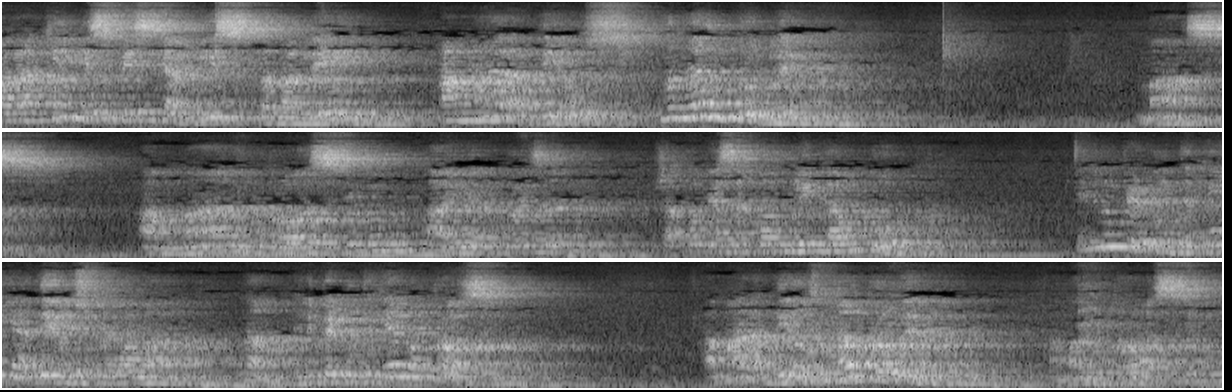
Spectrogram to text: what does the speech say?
para aquele especialista da lei, amar a Deus não é um problema. Mas, amar o próximo, aí a coisa já começa a complicar um pouco. Ele não pergunta quem é Deus para eu amar. Não, ele pergunta quem é o próximo. Amar a Deus não é um problema. Amar o próximo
